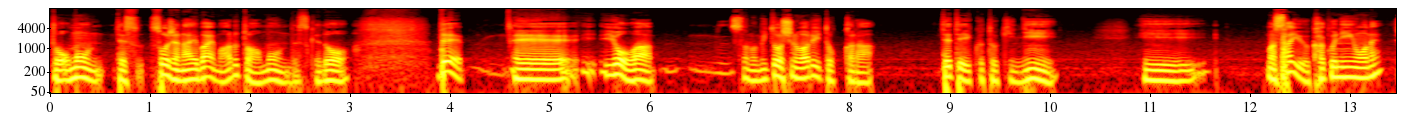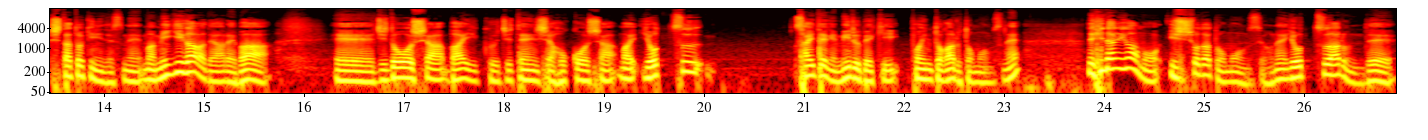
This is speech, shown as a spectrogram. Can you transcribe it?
と思うんです。そうじゃない場合もあるとは思うんですけど、で、えー、要は、その見通しの悪いとこから出ていくときに、まあ、左右確認をね、したときにですね、まあ、右側であれば、えー、自動車、バイク、自転車、歩行者、まあ、4つ最低限見るべきポイントがあると思うんですね。で、左側も一緒だと思うんですよね。4つあるんで、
